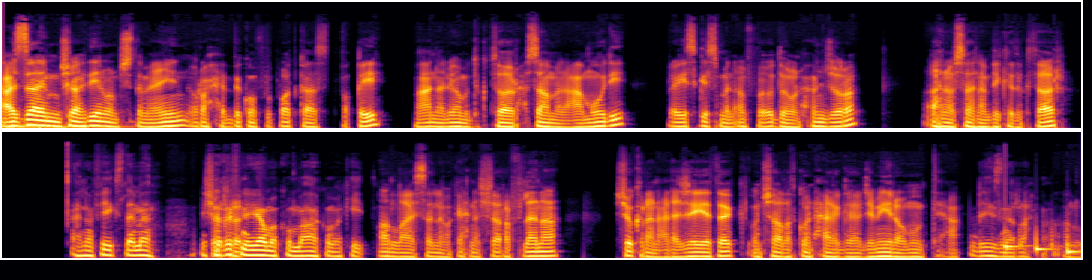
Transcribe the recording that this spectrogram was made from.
أعزائي المشاهدين والمستمعين أرحب بكم في بودكاست فقيه. معنا اليوم الدكتور حسام العمودي رئيس قسم الأنف والأذن والحنجرة. أهلا وسهلا بك يا دكتور. أهلا فيك سليمان. يشرفني. اليوم اكون معاكم أكيد. الله يسلمك إحنا الشرف لنا. شكرا على جيتك وإن شاء الله تكون حلقة جميلة وممتعة. بإذن الرحمن.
